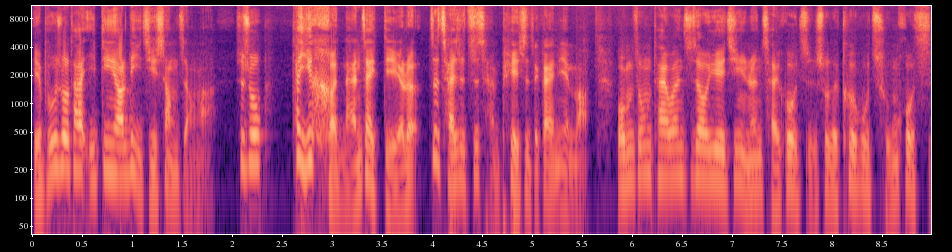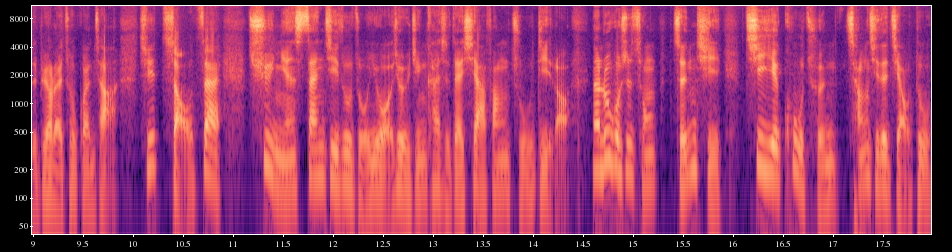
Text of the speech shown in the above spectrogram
也不是说它一定要立即上涨啊，是说。它也很难再跌了，这才是资产配置的概念嘛。我们从台湾制造业经营人采购指数的客户存货指标来做观察，其实早在去年三季度左右啊，就已经开始在下方筑底了。那如果是从整体企业库存长期的角度，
